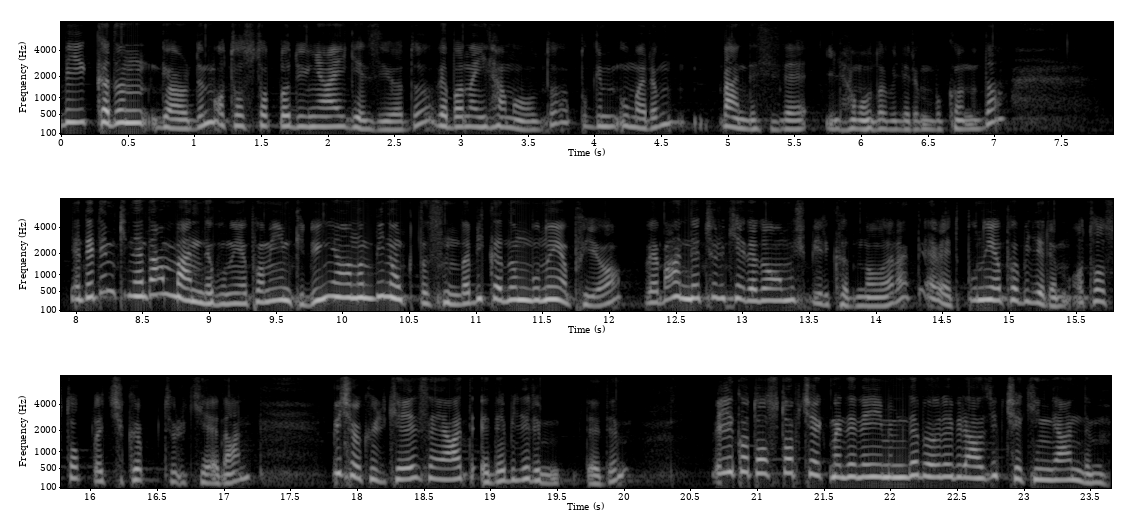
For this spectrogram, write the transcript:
bir kadın gördüm. Otostopla dünyayı geziyordu ve bana ilham oldu. Bugün umarım ben de size ilham olabilirim bu konuda. Ya dedim ki neden ben de bunu yapamayayım ki? Dünyanın bir noktasında bir kadın bunu yapıyor ve ben de Türkiye'de doğmuş bir kadın olarak evet bunu yapabilirim. Otostopla çıkıp Türkiye'den birçok ülkeye seyahat edebilirim dedim. Ve ilk otostop çekme deneyimimde böyle birazcık çekingendim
